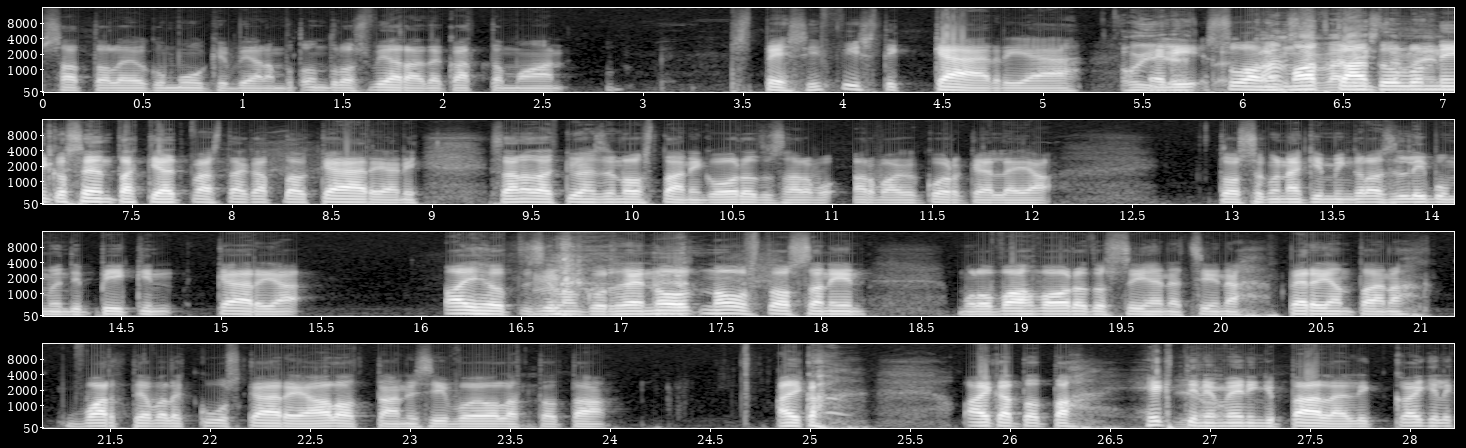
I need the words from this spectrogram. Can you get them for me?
saattoi olla joku muukin vielä, mutta on tulossa vieraita katsomaan spesifisti kääriää. Oi Eli Suomen matka on tullut niinku sen takia, että päästään katsoa kääriä, niin sanotaan, että kyllähän se nostaa niinku odotusarvo arvo aika korkealle. Ja tuossa kun näki, minkälaisen lipunmyyntipiikin kääriä aiheutti silloin, kun se nou- nousi tuossa, niin mulla on vahva odotus siihen, että siinä perjantaina varttia vaille kuusi kääriä aloittaa, niin siinä voi olla tota, aika, aika tota, hektinen Joo. meininki päällä, eli kaikille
